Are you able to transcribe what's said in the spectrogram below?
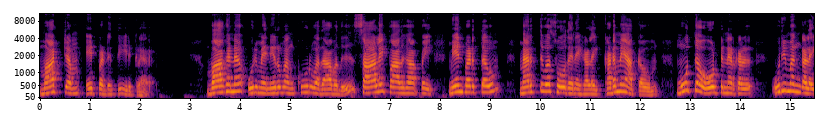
மாற்றம் ஏற்படுத்தி இருக்கிறார். வாகன உரிமை நிறுவனம் கூறுவதாவது சாலை பாதுகாப்பை மேம்படுத்தவும் மருத்துவ சோதனைகளை கடுமையாக்கவும் மூத்த ஓட்டுநர்கள் உரிமங்களை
